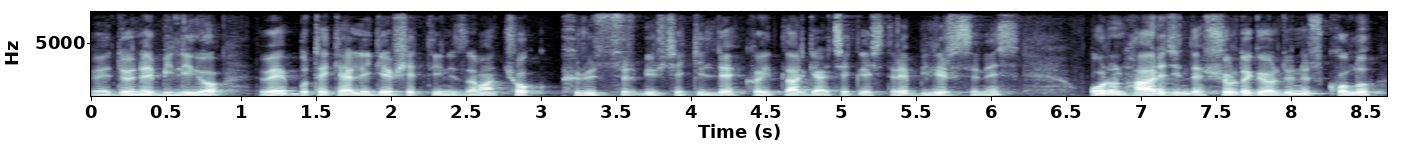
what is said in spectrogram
e, dönebiliyor ve bu tekerleği gevşettiğiniz zaman çok pürüzsüz bir şekilde kayıtlar gerçekleştirebilirsiniz. Onun haricinde şurada gördüğünüz kolu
